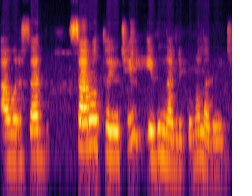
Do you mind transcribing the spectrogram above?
આ વરસાદ સારો થયો છે એવું નાગરિકોમાં લાગણી છે.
